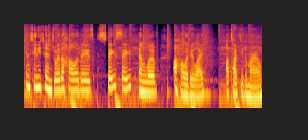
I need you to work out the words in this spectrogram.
Continue to enjoy the holidays, stay safe, and live a holiday life. I'll talk to you tomorrow.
